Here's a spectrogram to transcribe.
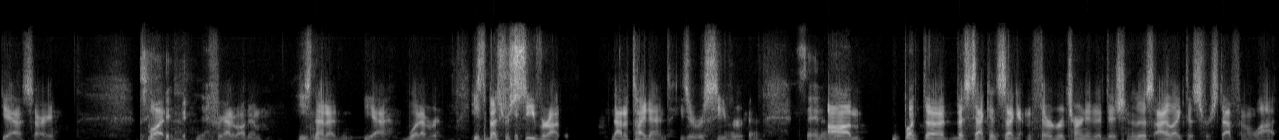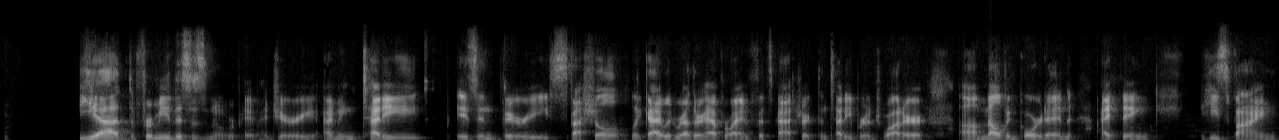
yeah, sorry, but I forgot about him. He's not a yeah, whatever. He's the best receiver on, not a tight end. He's a receiver. Okay. Say no. Um, but the the second, second, and third return in addition to this, I like this for Stefan a lot. yeah, for me, this is an overpay by Jerry. I mean, Teddy isn't very special. Like I would rather have Ryan Fitzpatrick than Teddy Bridgewater. Um, Melvin Gordon, I think he's fine.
